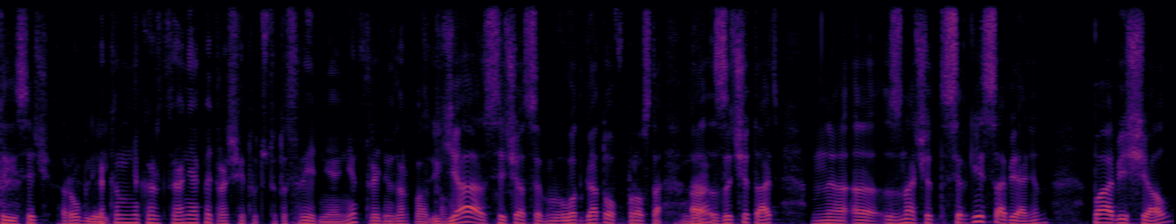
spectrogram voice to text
тысяч рублей. Это, мне кажется, они опять рассчитывают что-то среднее, нет? Среднюю зарплату. Я сейчас э, вот готов просто да? э, зачитать. Э, э, значит, Сергей Собянин пообещал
